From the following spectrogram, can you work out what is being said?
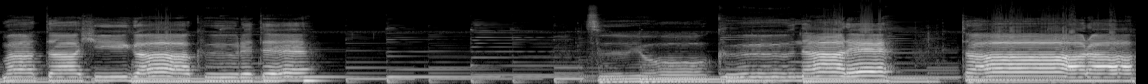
また日が暮れて強くなれたら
